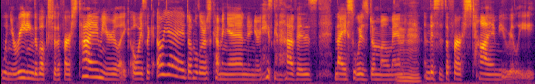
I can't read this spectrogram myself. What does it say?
when you're reading the books for the first time, you're like always like, "Oh yay, Dumbledore's coming in, and he's gonna have his nice wisdom moment." Mm-hmm. And this is the first time you really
